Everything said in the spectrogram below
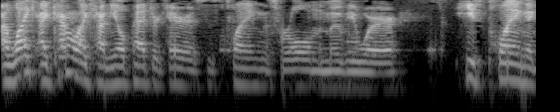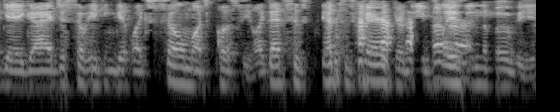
I like. I kind of like how Neil Patrick Harris is playing this role in the movie where he's playing a gay guy just so he can get like so much pussy. Like that's his that's his character that he plays in the movie.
